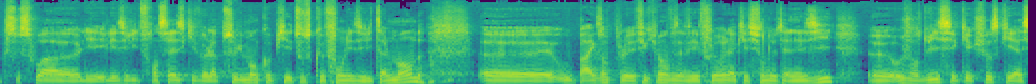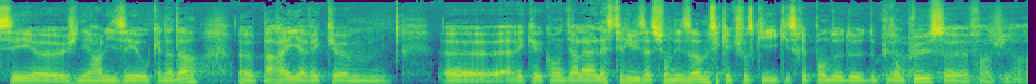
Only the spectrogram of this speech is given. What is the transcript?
que ce soit les, les, élites françaises qui veulent absolument copier tout ce que font les élites allemandes, euh, ou par exemple, effectivement, vous avez effleuré la question de l'euthanasie. Euh, Aujourd'hui, c'est quelque chose qui est assez généralisé au Canada. pareil avec euh, avec comment dire la, la, stérilisation des hommes, c'est quelque chose qui, qui se répand de, de, de plus en plus. Enfin, je veux dire.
